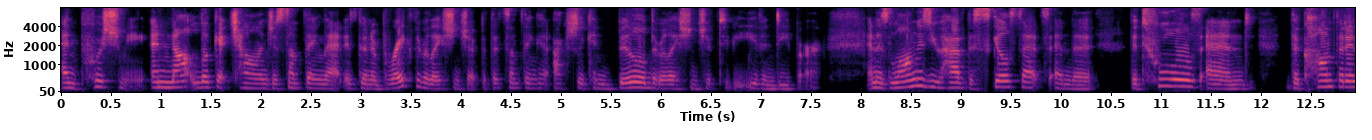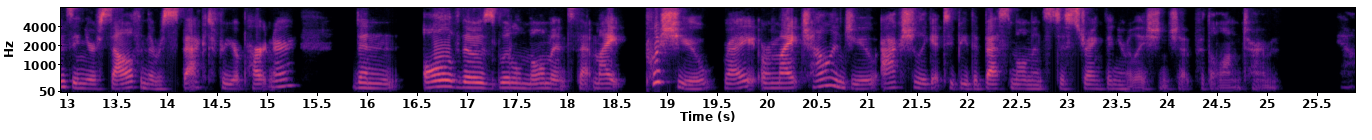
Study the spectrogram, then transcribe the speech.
and push me and not look at challenge as something that is going to break the relationship, but that's something that actually can build the relationship to be even deeper. And as long as you have the skill sets and the the tools and the confidence in yourself and the respect for your partner, then all of those little moments that might push you, right, or might challenge you actually get to be the best moments to strengthen your relationship for the long term. Yeah.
